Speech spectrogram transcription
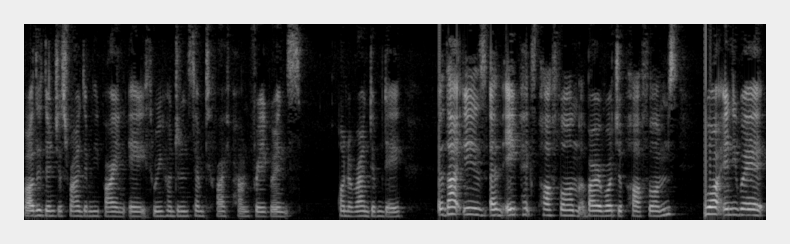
rather than just randomly buying a £375 fragrance on a random day. So that is um, Apex Parfum by Roja Parfums. Are anywhere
